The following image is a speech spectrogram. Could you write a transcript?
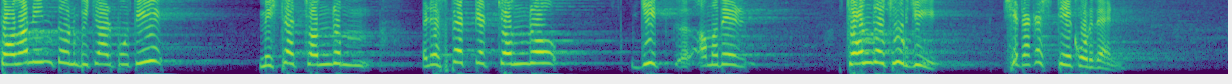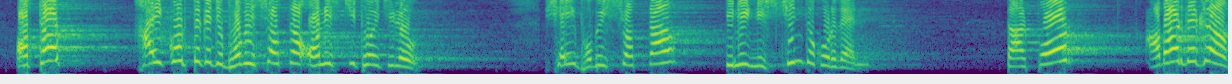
তদানীন্তন বিচারপতি মিস্টার চন্দ্র রেসপেক্টেড চন্দ্র চন্দ্রজিৎ আমাদের চন্দ্রচূড়জি সেটাকে স্টে করে দেন। অর্থাৎ হাইকোর্ট থেকে যে ভবিষ্যৎটা অনিশ্চিত হয়েছিল, সেই ভবিষ্যৎটা তিনি নিশ্চিন্ত করে দেন। তারপর আবার দেখলাম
